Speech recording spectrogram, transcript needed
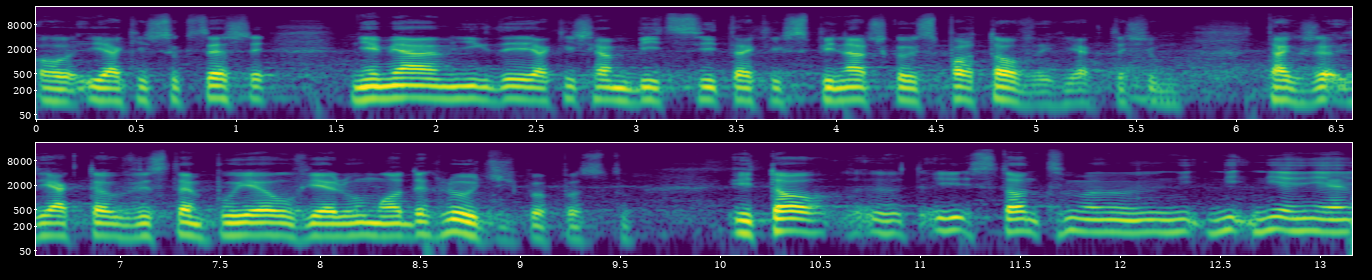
o jakieś sukcesy, nie miałem nigdy jakichś ambicji takich wspinaczkowych sportowych, jak to się, także jak to występuje u wielu młodych ludzi po prostu. I to, y, i stąd nie, nie, nie,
